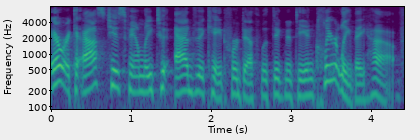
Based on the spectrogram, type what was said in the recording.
Erik asked his family to advocate for death with dignity, and clearly they have.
